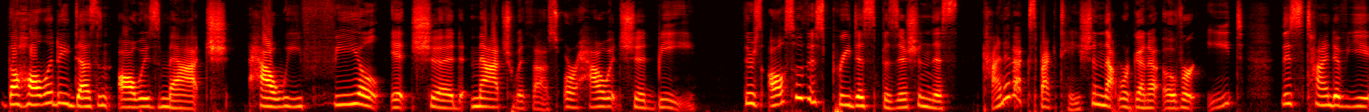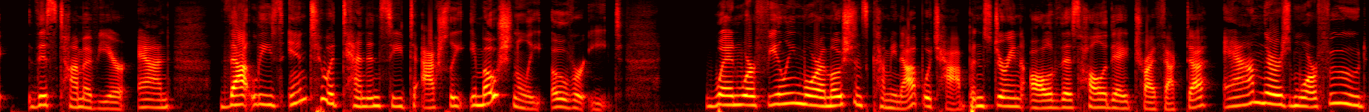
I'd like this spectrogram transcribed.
the holiday doesn't always match how we feel it should match with us or how it should be. There's also this predisposition, this kind of expectation that we're going to overeat this kind of year, this time of year. And that leads into a tendency to actually emotionally overeat. When we're feeling more emotions coming up, which happens during all of this holiday trifecta, and there's more food,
